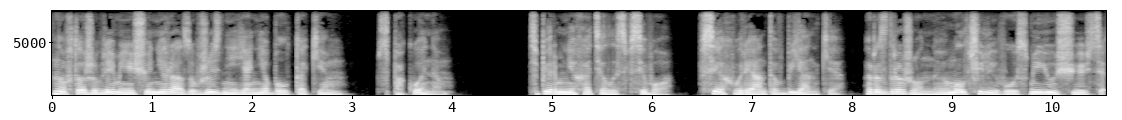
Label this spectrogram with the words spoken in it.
но в то же время еще ни разу в жизни я не был таким спокойным. Теперь мне хотелось всего, всех вариантов Бьянки, раздраженную, молчаливую, смеющуюся,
